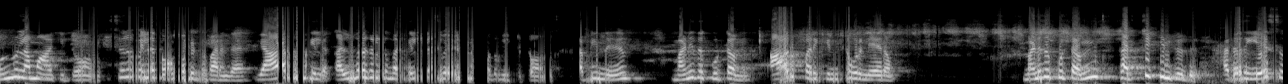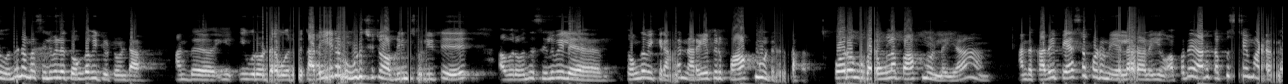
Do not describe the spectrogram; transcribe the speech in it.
ஒண்ணும் இல்லாம ஆக்கிட்டோம். சிறுவையில தொங்கிட்டு பாருங்க. யார் மத்தியில? கல்வர்களுக்கு மத்தியில தொங்க விட்டுட்டோம் அப்படின்னு மனித கூட்டம் ஆர்ப்பரிக்கின்ற ஒரு நேரம். மனித கூட்டம் சர்ச்சிக்கின்றது. அதாவது இயேசு வந்து நம்ம சிலுவையில தொங்க விட்டுட்டோம்டா. அந்த இவரோட ஒரு கதையை நம்ம முடிச்சிட்டோம் அப்படின்னு சொல்லிட்டு அவர் வந்து சிலுவையில தொங்க வைக்கிறாங்க. நிறைய பேர் பார்க்கணுன்றதுக்காக போறவங்க வரவங்க எல்லாம் பார்க்கணும் இல்லையா? அந்த கதை பேசப்படணும் எல்லாராலையும். அப்பதான் யாரும் தப்பு செய்ய மாட்டாங்க.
